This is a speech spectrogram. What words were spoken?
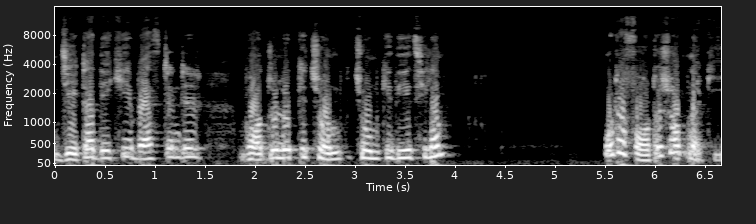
যেটা দেখিয়ে ব্যাস স্ট্যান্ডের ভদ্রলোককে চমকে দিয়েছিলাম। ওটা ফটোশপ নাকি?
